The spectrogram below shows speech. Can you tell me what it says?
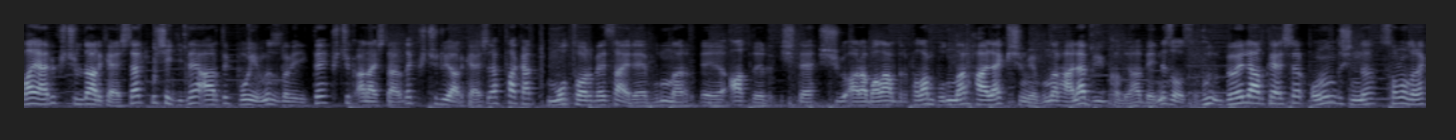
Bayağı bir küçüldü arkadaşlar. Bu şekilde artık boyumuzla birlikte küçük araçlarda küçülüyor arkadaşlar. Fakat motor vesaire bunlar e, atlar işte şu arabalardır falan bunlar hala küçülmüyor. Bunlar hala büyük kalıyor haberiniz olsun. Bu böyle arkadaşlar onun dışında son olarak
